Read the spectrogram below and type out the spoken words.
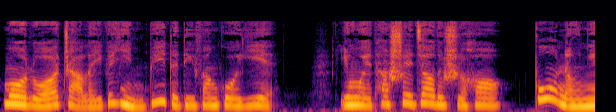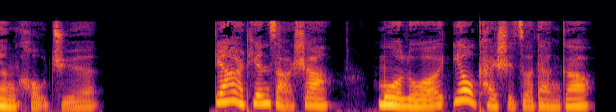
莫罗找了一个隐蔽的地方过夜，因为他睡觉的时候不能念口诀。第二天早上，莫罗又开始做蛋糕。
